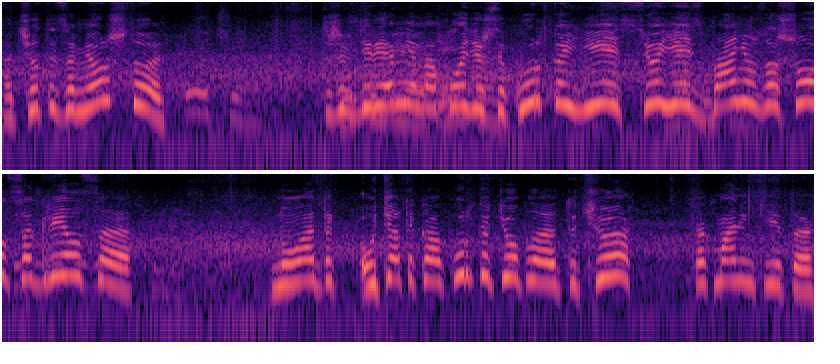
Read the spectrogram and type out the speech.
А что, ты замерз, что ли? Очень. Ты же в Куртку деревне находишься, куртка есть, все есть, в баню зашел, согрелся. Ну, а так- у тебя такая куртка теплая, ты чё? Как маленькие-то.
